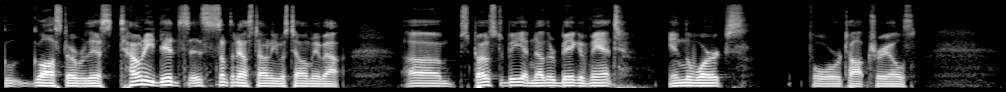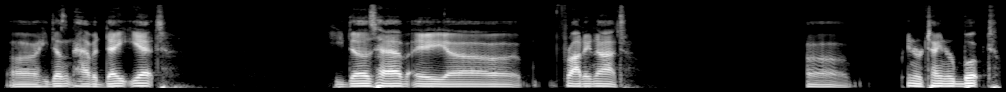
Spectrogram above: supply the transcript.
gl- glossed over this. Tony did this is something else. Tony was telling me about. Um, supposed to be another big event in the works for Top Trails. Uh, he doesn't have a date yet. He does have a uh, Friday night uh, entertainer booked.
